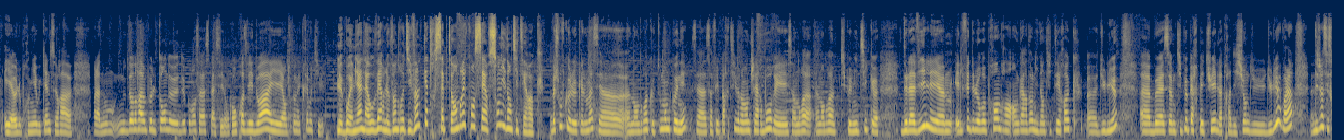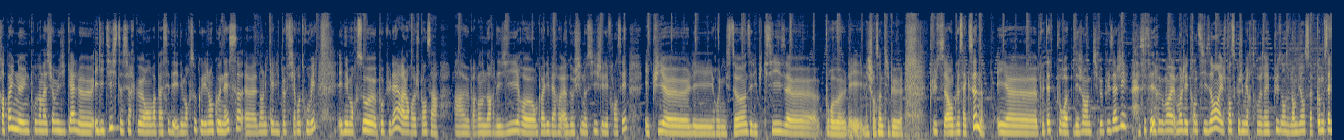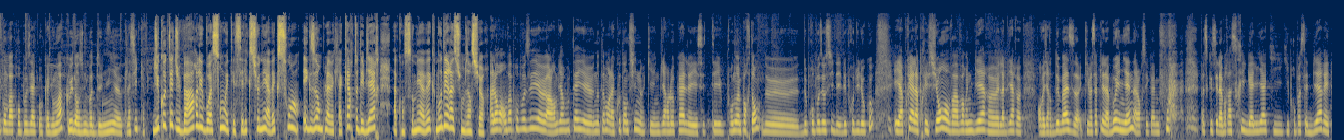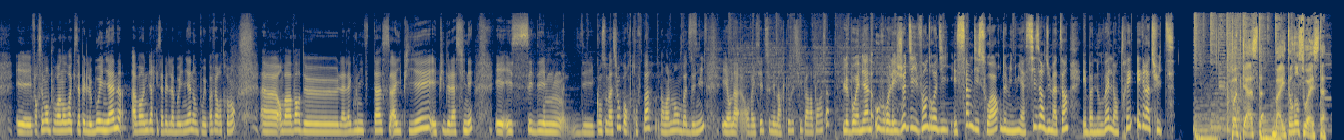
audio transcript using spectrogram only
Et euh, le premier week-end sera, euh, voilà, nous, donnera un peu le ton de, de, comment ça va se passer. Donc on croise les doigts et en tout cas on est très motivés. Le Bohemian a ouvert le vendredi 24 septembre et conserve son identité rock. Ben, je trouve que le Kaluma c'est un, endroit que tout le monde connaît. Ça, fait partie vraiment de Cherbourg et c'est un endroit, un endroit un petit peu mythique euh, de la ville. Et, euh, et le fait de le reprendre en, gardant l'identité rock euh, du lieu, ben, c'est un petit peu perpétuer la tradition du, lieu. Voilà. Déjà ce sera pas une, programmation musicale élitiste, c'est-à-dire qu'on va passer des, des, morceaux que les gens connaissent, dans lesquels ils peuvent s'y retrouver, et des morceaux populaires. Alors je pense à, par exemple Noir Désir, on peut aller vers Indochine aussi chez les Français, et puis euh, les Rolling Stones et les Pixies euh, pour euh, les, les, chansons un petit peu plus anglo-saxonnes, et peut-être pour des gens un petit peu plus âgés. C'est-à-dire que moi, moi j'ai 36 ans et je pense que je m'y retrouverai plus dans une ambiance comme celle qu'on va proposer au Kaluma que dans une boîte de nuit classique. Du côté du bar, les boissons ont été sélectionnées avec soin, exemple avec la carte des bières, à consommer avec modération bien sûr. Alors on va proposer alors en bière bouteille notamment la Cotentine qui est une bière locale et c'était pour nous important de, proposer aussi des, des, produits locaux. Et après, à la pression, on va avoir une bière, euh, la bière, on va dire de base, qui va s'appeler la bohémienne. Alors c'est quand même fou parce que c'est la brasserie Gallia qui, qui, propose cette bière et, et, forcément pour un endroit qui s'appelle le Bohémian, avoir une bière qui s'appelle la bohémienne, on pouvait pas faire autrement. Euh, on va avoir de la Lagunitas IPA et puis de la Ciné. Et, et c'est des, des consommations qu'on retrouve pas normalement en boîte de nuit et on, a, on va essayer de se démarquer aussi par rapport à ça. Le Bohémian ouvre les jeudis, vendredis et samedi soir de minuit à 6h du matin et bonne nouvelle, l'entrée est gratuite. Podcast by Tendance Ouest.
